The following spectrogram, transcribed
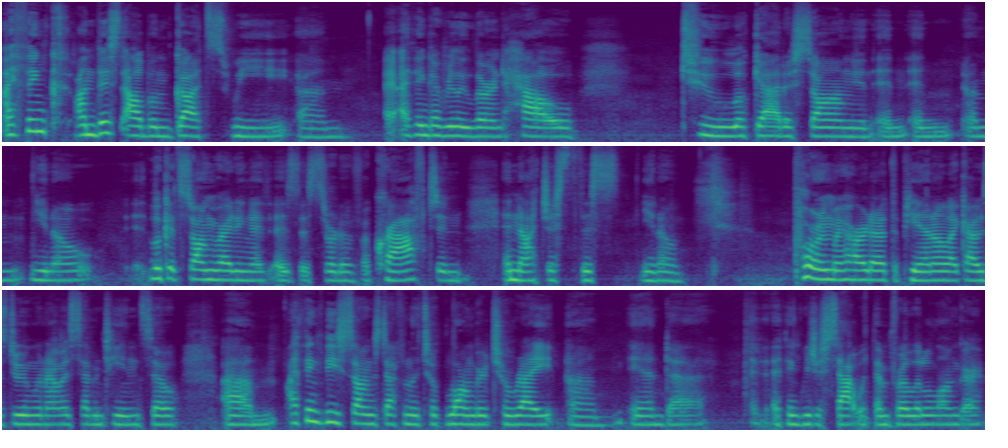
I think on this album, Guts, we um, I, I think I really learned how to look at a song and and, and um, you know look at songwriting as, as a sort of a craft and and not just this you know pouring my heart out at the piano like I was doing when I was 17. So um, I think these songs definitely took longer to write, um, and uh, I, I think we just sat with them for a little longer.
